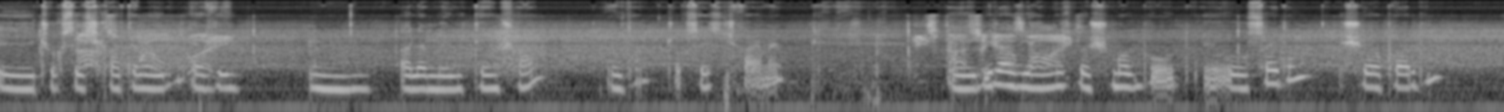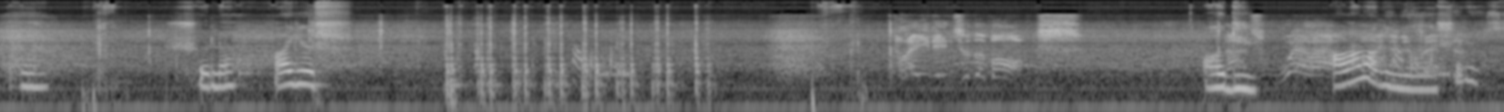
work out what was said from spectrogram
E, çok ses çıkartamıyorum. Evdeyim. Hmm, alemle birlikteyim şu an. O yüzden çok ses çıkaramıyorum. Ee, biraz yalnız başıma bir e, olsaydım şey yapardım. Ee, şöyle. Hayır. Hadi. Alamadın ya. Şerefsiz.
